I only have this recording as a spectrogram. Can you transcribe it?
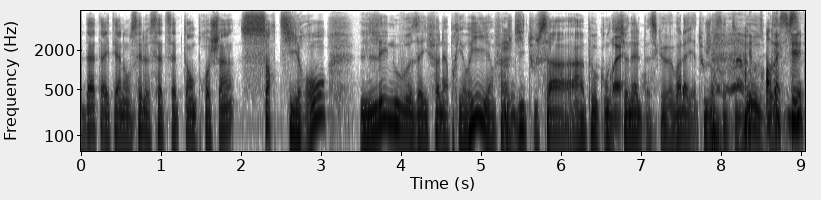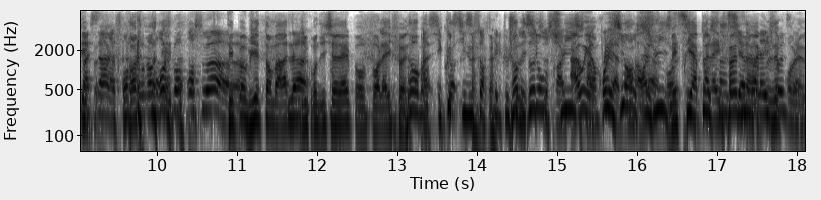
date a été annoncée. Le 7 septembre prochain sortiront les nouveaux iPhones a priori. Enfin, je mm. dis tout ça un peu au conditionnel parce que voilà, il y a toujours cette dose. oh bah si c'est pas, ça, franchement, franchement François. T'es pas obligé de t'embarrasser du conditionnel pour, pour l'iPhone. Non, mais écoute, s'ils nous sortent quelque chose d'autre, si suit, ah oui, en plus, si on suit, mais s'il n'y a pas l'iPhone, ça va poser problème.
